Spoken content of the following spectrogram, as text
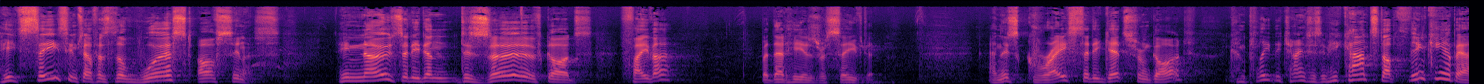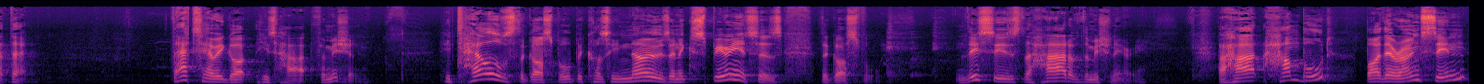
He sees himself as the worst of sinners. He knows that he doesn't deserve God's favor, but that he has received it. And this grace that he gets from God completely changes him. He can't stop thinking about that. That's how he got his heart for mission. He tells the gospel because he knows and experiences the gospel. This is the heart of the missionary a heart humbled by their own sin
